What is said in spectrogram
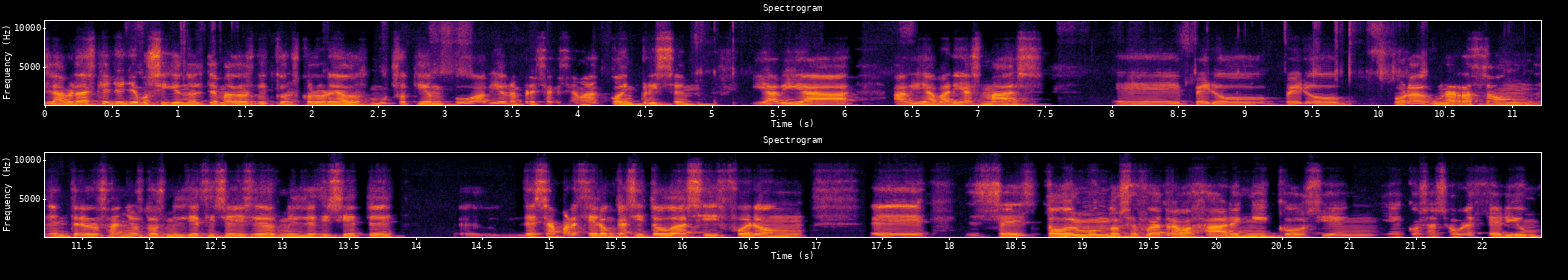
la verdad es que yo llevo siguiendo el tema de los bitcoins coloreados mucho tiempo. Había una empresa que se llama CoinPrism y había, había varias más, eh, pero, pero por alguna razón entre los años 2016 y 2017 eh, desaparecieron casi todas y fueron... todo el mundo se fue a trabajar en ICOs y en, y en cosas sobre Ethereum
